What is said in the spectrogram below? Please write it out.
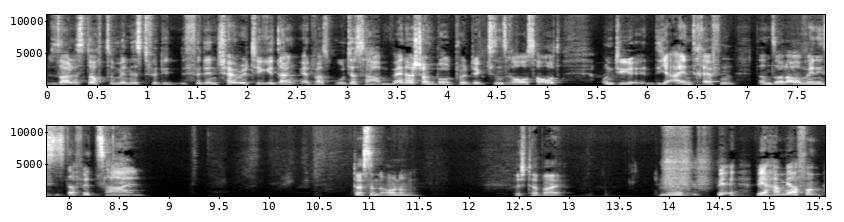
soll es doch zumindest für, die, für den Charity-Gedanken etwas Gutes haben. Wenn er schon Bold Predictions raushaut und die, die eintreffen, dann soll er auch wenigstens dafür zahlen. Das ist in Ordnung. Bin ich dabei. Ne? Wir, wir haben ja vom,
